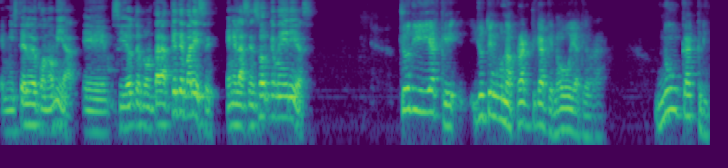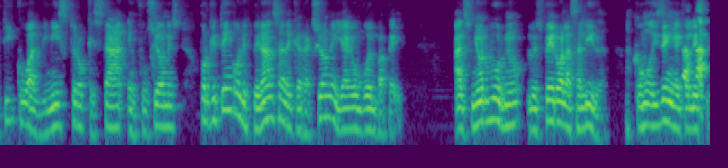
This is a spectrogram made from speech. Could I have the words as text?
el Ministerio de Economía. Eh, si yo te preguntara, ¿qué te parece? En el ascensor, ¿qué me dirías? Yo diría que yo tengo una práctica que no voy a quebrar. Nunca critico al ministro que está en funciones porque tengo la esperanza de que reaccione y haga un buen papel. Al señor Burno lo espero a la salida, como dicen en el colegio.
